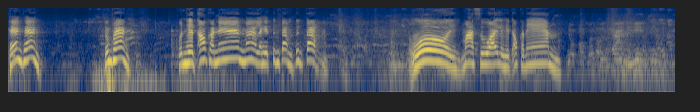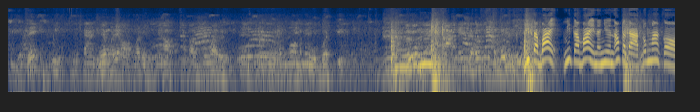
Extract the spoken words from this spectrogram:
แพงแพงชมแพงเพิ่นเห็ดเอาคะแนนมาแล้วเห็ดตึมตั้มตึมตั้มโอ้ย มาสวยเลยเห็ดเอาคะแนนยังไม่ได้ออกมาดิไม่ออกตอนดูไว้นี่ออกกันดูเว้ยลืมกลางเองจะเฮิงจะลืม มิ ตาใบมิตาใบนะยืนเอากระดาษลงมาก่อ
